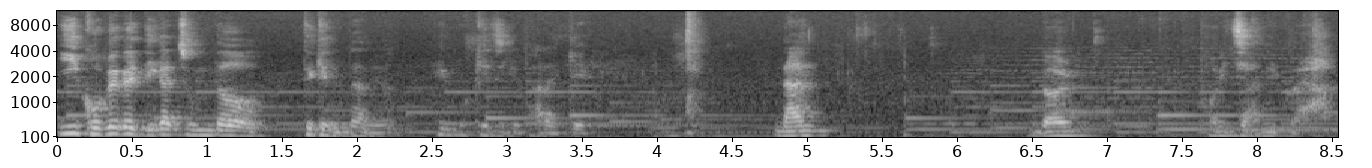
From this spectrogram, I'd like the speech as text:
이 고백을 네가 좀 더 듣게 된다면 행복해지길 바랄게. 난 널 버리지 않을 거야.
